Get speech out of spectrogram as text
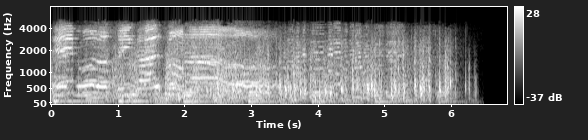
de puros encalzonados.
